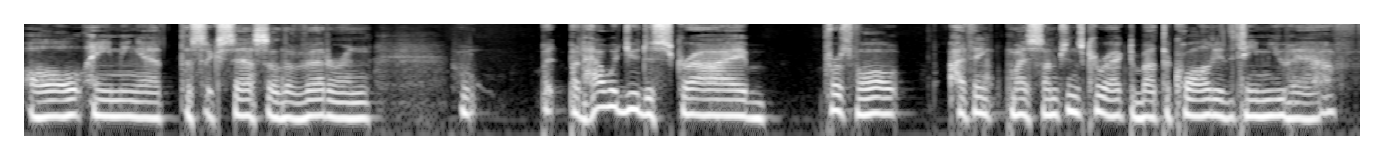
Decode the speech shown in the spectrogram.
all aiming at the success of the veteran. But but how would you describe first of all, I think my assumption is correct about the quality of the team you have.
